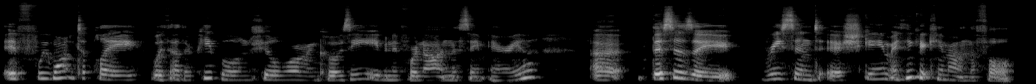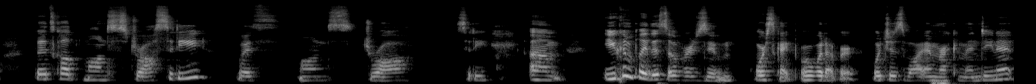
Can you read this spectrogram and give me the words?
if we want to play with other people and feel warm and cozy, even if we're not in the same area, uh, this is a recent-ish game. I think it came out in the fall, but it's called Monstrosity with Monstrosity. Um, you can play this over Zoom or Skype or whatever, which is why I'm recommending it.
